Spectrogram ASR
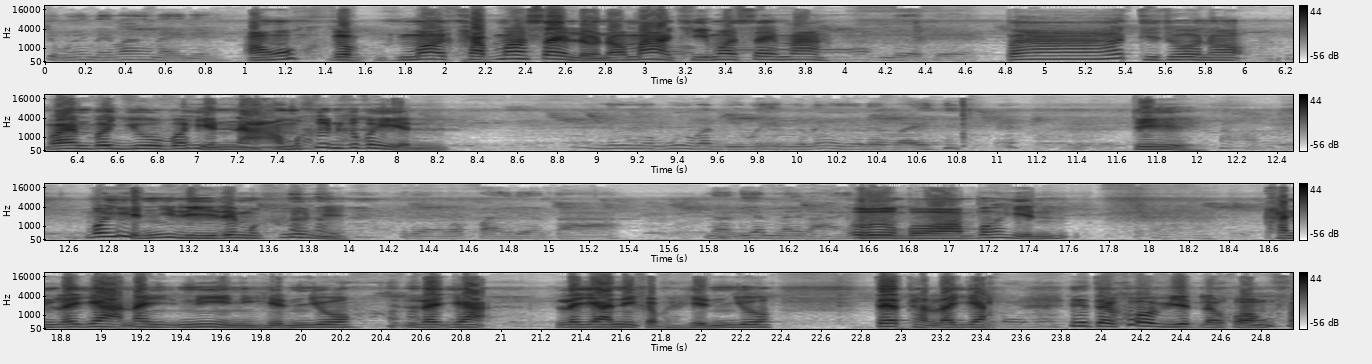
จะไม่ไหนบ้างไหนเนี่ยเอากับมาขับมอไซค์เหรอเนาะมาขี่มอไซค์มาเหลือแต่ป้าดที่โทษเนาะวันบ่อยู่บ่เห็นหนาเอามาขึ้นก็บ่เห็น ยังยกมือวันดีไม่เห็นกันเลยเลยไป ติบ่เห็นอีหลีได้เมื่อคืนนี่แสดงว่าไปเดียวตาหน้าเลี้ยนหลายเออบ่บ่เห็น คันระยะในนี่นี่เห็นอยู่ระยะ ระยะนี่ก็เห็นอยู่แต่ถ้าระยะ นี่แต่โควิดแล้วของฝ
